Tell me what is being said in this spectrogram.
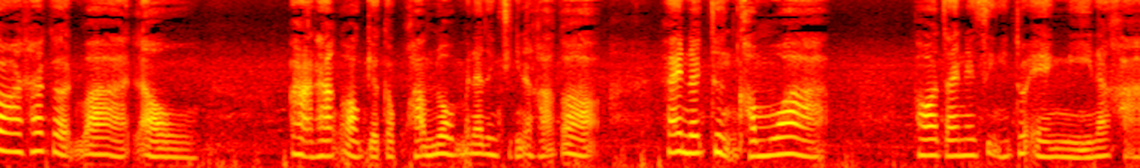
ก็ถ้าเกิดว่าเราหาทางออกเกี่ยวกับความโลภไม่ได้จริง ๆนะคะ ก็ให้นึกถึงคำว่า พอใจในสิ่งที่ตัวเองมีนะคะ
